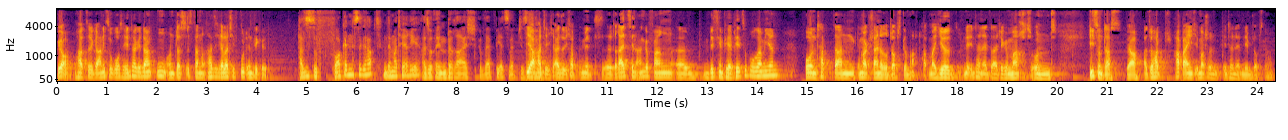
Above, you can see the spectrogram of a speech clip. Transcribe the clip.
Ja, hatte gar nicht so große Hintergedanken und das ist dann hat sich relativ gut entwickelt. Hattest du Vorkenntnisse gehabt in der Materie? Also im Bereich Web jetzt, Webdesign? Ja, hatte ich. Also ich habe mit äh, 13 angefangen, äh, ein bisschen PHP zu programmieren und habe dann immer kleinere Jobs gemacht. Hab mal hier eine Internetseite gemacht und dies und das. Ja, also hat, hab eigentlich immer schon Internet-Nebenjobs gehabt.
